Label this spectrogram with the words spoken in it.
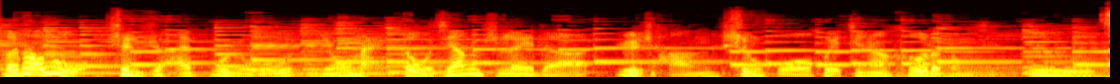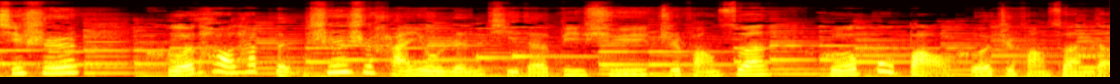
核桃露甚至还不如牛奶、豆浆之类的日常生活会经常喝的东西。嗯，其实核桃它本身是含有人体的必需脂肪酸和不饱和脂肪酸的，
